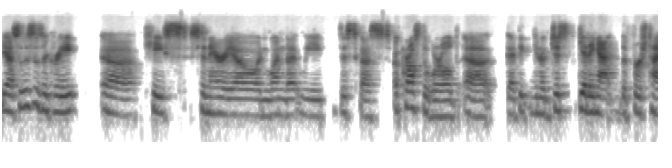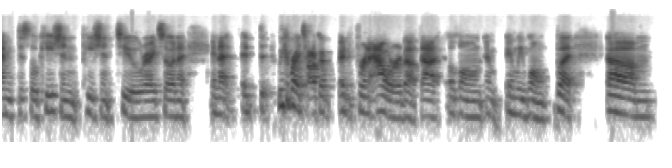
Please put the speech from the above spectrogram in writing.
Yeah, so this is a great uh, case scenario and one that we discuss across the world. Uh, I think you know just getting at the first time dislocation patient too, right? So and a, and that we could probably talk for an hour about that alone, and, and we won't. But um,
